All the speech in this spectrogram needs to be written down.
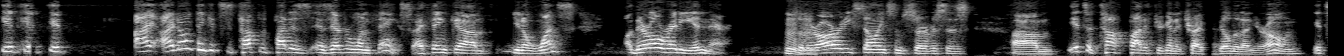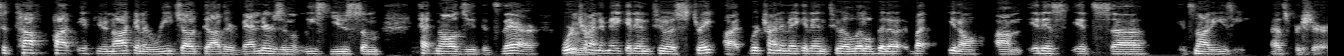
it it, it I, I don't think it's as tough a putt as, as everyone thinks. I think um, you know once they're already in there, mm-hmm. so they're already selling some services. Um, it's a tough putt if you're going to try to build it on your own. It's a tough putt if you're not going to reach out to other vendors and at least use some technology that's there. We're mm-hmm. trying to make it into a straight putt. We're trying to make it into a little bit of, but you know, um, it is, it's, uh, it's not easy. That's for sure.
